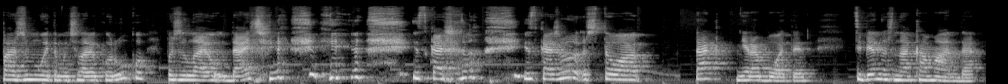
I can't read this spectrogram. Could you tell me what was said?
пожму этому человеку руку, пожелаю удачи и скажу, и скажу, что так не работает. Тебе нужна команда.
